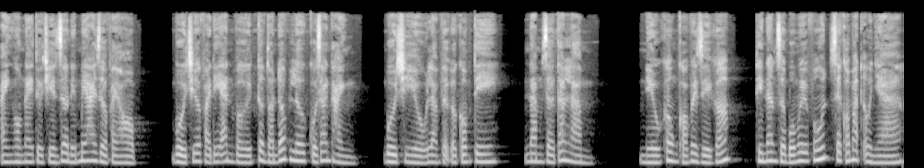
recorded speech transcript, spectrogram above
Anh hôm nay từ 9 giờ đến 12 giờ phải họp, buổi trưa phải đi ăn với tổng giám đốc Lơ của Giang Thành, buổi chiều làm việc ở công ty, 5 giờ tan làm. Nếu không có việc gì gấp thì 5 giờ 40 phút sẽ có mặt ở nhà.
